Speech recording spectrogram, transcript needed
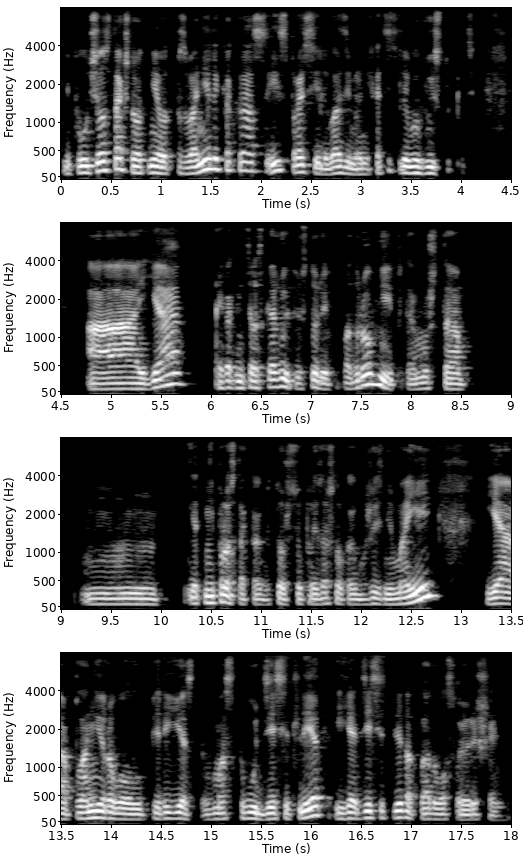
И получилось так, что вот мне вот позвонили как раз и спросили, Владимир, не хотите ли вы выступить? А я, я как-нибудь расскажу эту историю поподробнее, потому что это не просто как бы то, что произошло как бы в жизни моей. Я планировал переезд в Москву 10 лет, и я 10 лет откладывал свое решение.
